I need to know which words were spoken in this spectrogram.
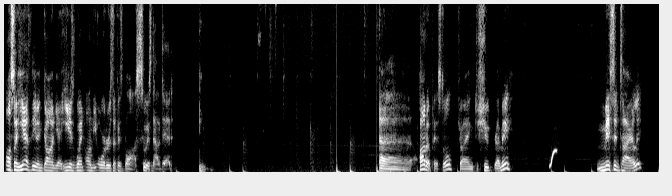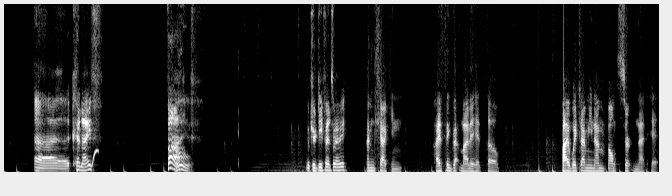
Also, he hasn't even gone yet. He just went on the orders of his boss, who is now dead. Uh, auto pistol, trying to shoot Remy. Miss entirely. Uh, knife. Five. Ooh. What's your defense, Remy? I'm checking. I think that might have hit though. By which I mean I'm almost certain that hit.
